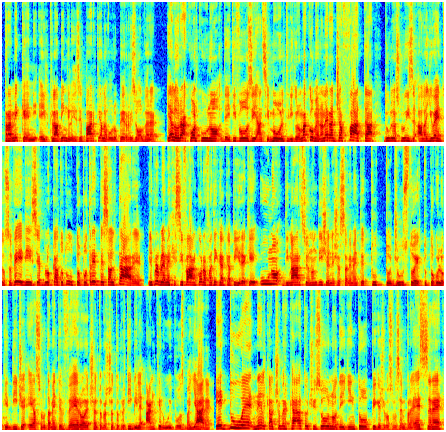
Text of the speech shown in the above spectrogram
tra McKenny e il club inglese, parti al lavoro per risolvere. E allora qualcuno dei tifosi, anzi molti, dicono ma come non era già fatta Douglas Luiz alla Juventus? Vedi, si è bloccato tutto, potrebbe saltare. Il problema è che si fa ancora fatica a capire che uno, Di Marzio non dice necessariamente tutto giusto e tutto quello che dice è assolutamente vero e 100% credibile, anche lui può sbagliare. E due, Due, nel calciomercato ci sono degli intoppi che ci possono sempre essere,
